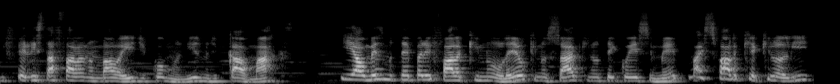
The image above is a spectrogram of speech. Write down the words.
infeliz está falando mal aí de comunismo, de Karl Marx, e ao mesmo tempo ele fala que não leu, que não sabe, que não tem conhecimento, mas fala que aquilo ali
